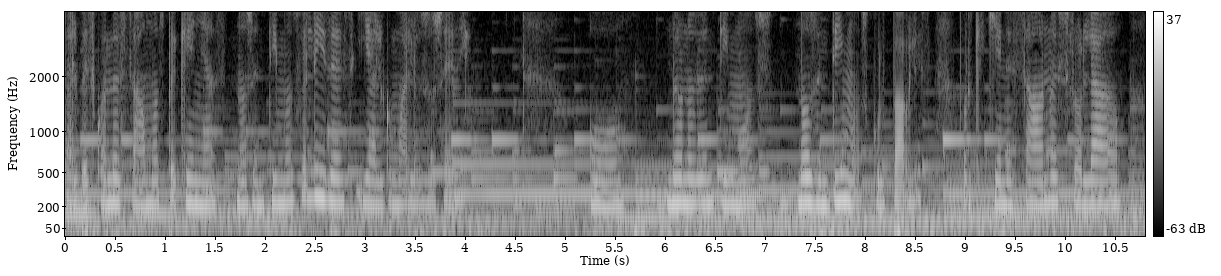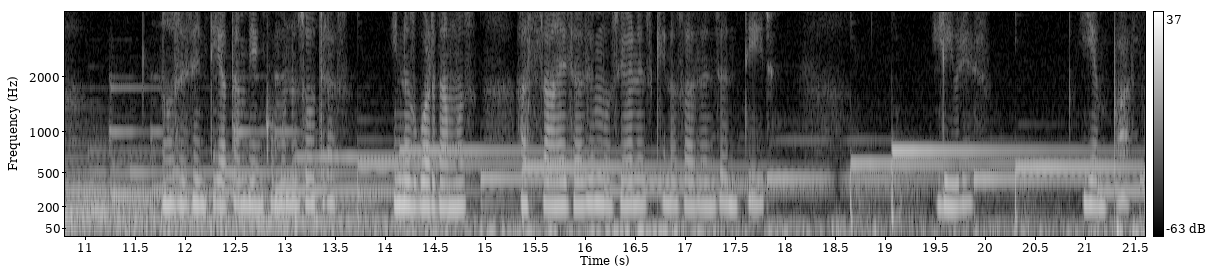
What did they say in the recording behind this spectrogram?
tal vez cuando estábamos pequeñas nos sentimos felices y algo malo sucedió. No nos sentimos, nos sentimos culpables porque quien estaba a nuestro lado no se sentía tan bien como nosotras y nos guardamos hasta esas emociones que nos hacen sentir libres y en paz.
